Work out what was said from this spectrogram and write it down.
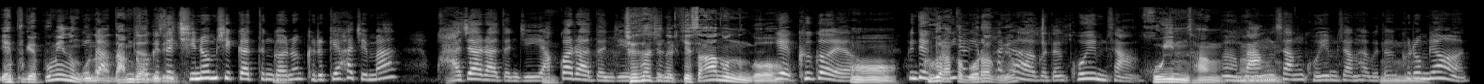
예쁘게 꾸미는구나 그러니까 남자들이. 음. 거기서 진음식 같은 거는 그렇게 하지만 과자라든지 약과라든지 제 사진을 이렇게 쌓아놓는 거. 예 그거예요. 어. 근데 그걸 아까 뭐라고요? 화려하거든 고임상. 고임상. 어, 음. 망상 고임상 하거든. 그러면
